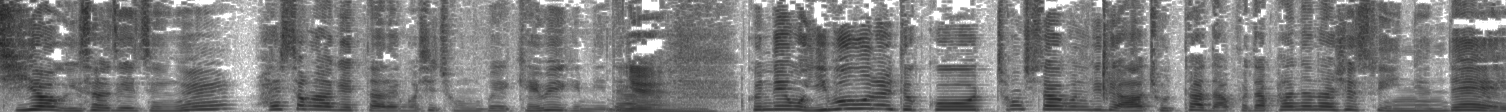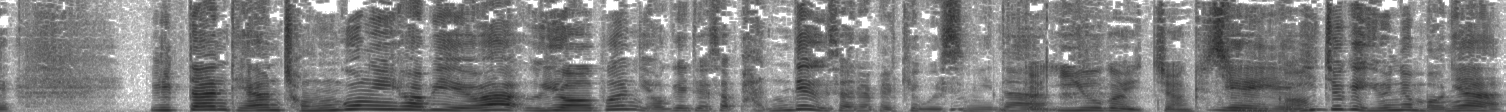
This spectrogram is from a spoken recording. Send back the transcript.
지역 의사재증을 활성화하겠다는 것이 정부의 계획입니다. 예. 근데 뭐이 부분을 듣고 청취자분들이 아 좋다 나쁘다 판단하실 수 있는데 일단 대한 전공의 협의회와 의협은 여기에 대해서 반대 의사를 밝히고 있습니다. 그러니까 이유가 있지 않겠습니까? 예, 예. 이쪽의 이유는 뭐냐?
